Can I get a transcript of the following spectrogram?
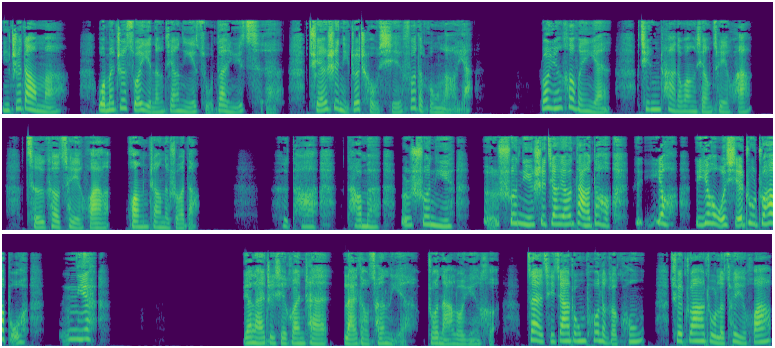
你知道吗？”我们之所以能将你阻断于此，全是你这丑媳妇的功劳呀！罗云鹤闻言，惊诧的望向翠花。此刻，翠花慌张的说道：“他他们说你，说你是江洋大盗，要要我协助抓捕你。”原来这些官差来到村里捉拿罗云鹤，在其家中扑了个空，却抓住了翠花。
